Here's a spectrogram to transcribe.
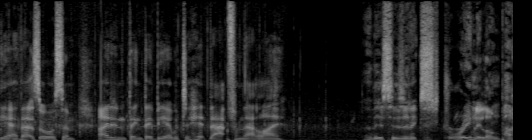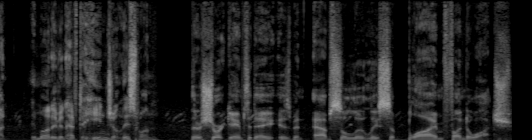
Yeah, that's awesome. I didn't think they'd be able to hit that from that lie. This is an extremely long putt. You might even have to hinge on this one. Their short game today has been absolutely sublime fun to watch.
